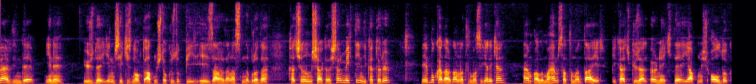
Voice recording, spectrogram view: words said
verdiğinde yine %28.69'luk bir e, zarardan aslında burada kaçınılmış arkadaşlar. MACD indikatörü e, bu kadar da anlatılması gereken hem alıma hem satıma dair birkaç güzel örnek de yapmış olduk.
